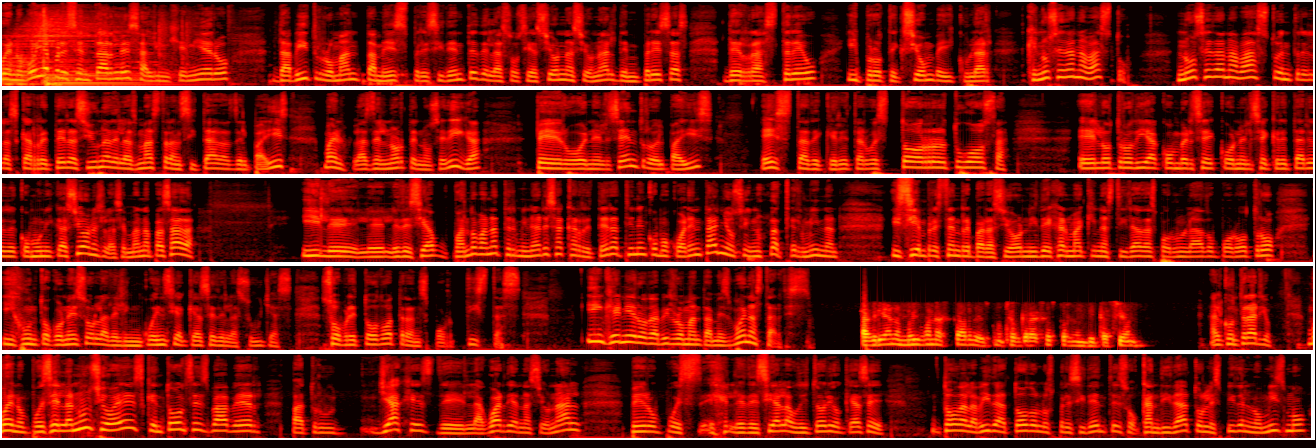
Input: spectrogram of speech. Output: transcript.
Bueno, voy a presentarles al ingeniero David Román Tamés, presidente de la Asociación Nacional de Empresas de Rastreo y Protección Vehicular, que no se dan abasto. No se dan abasto entre las carreteras y una de las más transitadas del país, bueno, las del norte no se diga, pero en el centro del país, esta de Querétaro es tortuosa. El otro día conversé con el secretario de Comunicaciones, la semana pasada, y le, le, decía, ¿cuándo van a terminar esa carretera? Tienen como 40 años y no la terminan. Y siempre está en reparación y dejan máquinas tiradas por un lado, por otro, y junto con eso la delincuencia que hace de las suyas, sobre todo a transportistas. Ingeniero David Román Tames, buenas tardes. Adriana, muy buenas tardes. Muchas gracias por la invitación. Al contrario. Bueno, pues el anuncio es que entonces va a haber patrullajes de la Guardia Nacional pero pues le decía al auditorio que hace toda la vida a todos los presidentes o candidatos les piden lo mismo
